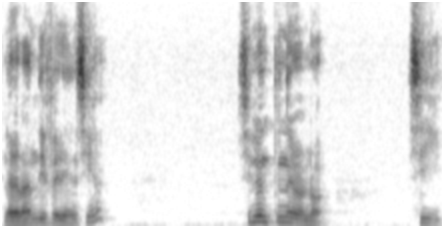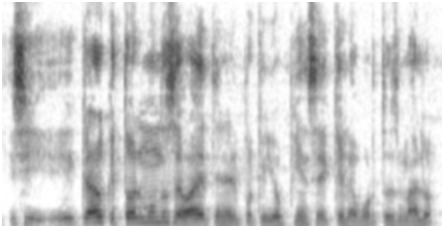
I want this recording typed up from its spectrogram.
La gran diferencia. Si lo entienden o no. Sí, sí, y claro que todo el mundo se va a detener porque yo piense que el aborto es malo.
